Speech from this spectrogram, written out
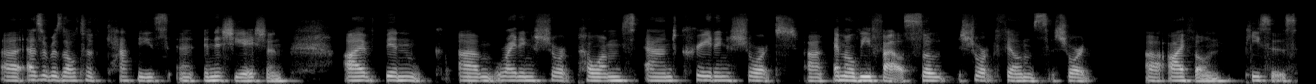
uh, as a result of Kathy's initiation, I've been um, writing short poems and creating short uh, MOV files, so short films, short uh, iPhone pieces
